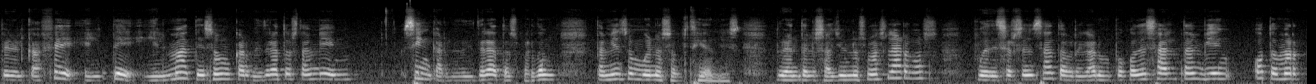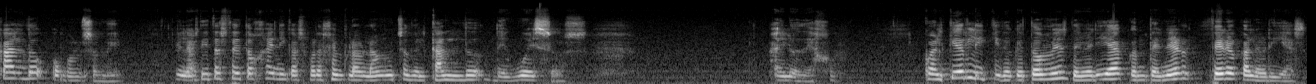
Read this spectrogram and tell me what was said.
pero el café, el té y el mate son carbohidratos también sin carbohidratos, perdón, también son buenas opciones. Durante los ayunos más largos puede ser sensato agregar un poco de sal también o tomar caldo o consomé. En las dietas cetogénicas, por ejemplo, hablan mucho del caldo de huesos. Ahí lo dejo. Cualquier líquido que tomes debería contener cero calorías,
